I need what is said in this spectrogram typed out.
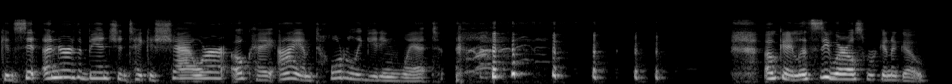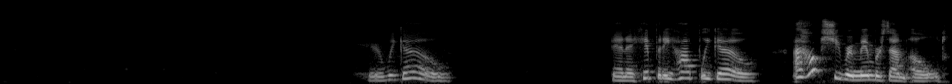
Can sit under the bench and take a shower. Okay, I am totally getting wet. okay, let's see where else we're going to go. Here we go. And a hippity hop we go. I hope she remembers I'm old.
